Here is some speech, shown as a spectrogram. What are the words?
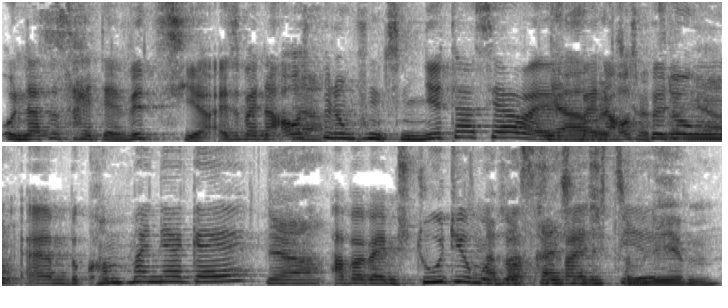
Und das ist halt der Witz hier. Also bei einer Ausbildung ja. funktioniert das ja, weil ja, bei einer Ausbildung sagen, ja. ähm, bekommt man ja Geld. Ja. Aber beim Studium und aber was zum Beispiel, nicht zum Leben.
